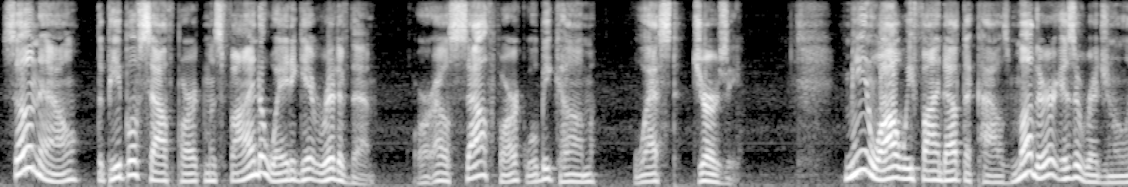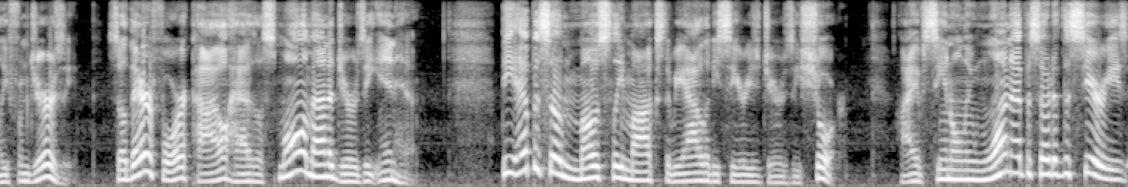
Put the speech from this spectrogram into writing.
So now, the people of South Park must find a way to get rid of them, or else South Park will become West Jersey. Meanwhile, we find out that Kyle's mother is originally from Jersey, so therefore, Kyle has a small amount of Jersey in him. The episode mostly mocks the reality series Jersey Shore. I have seen only one episode of the series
